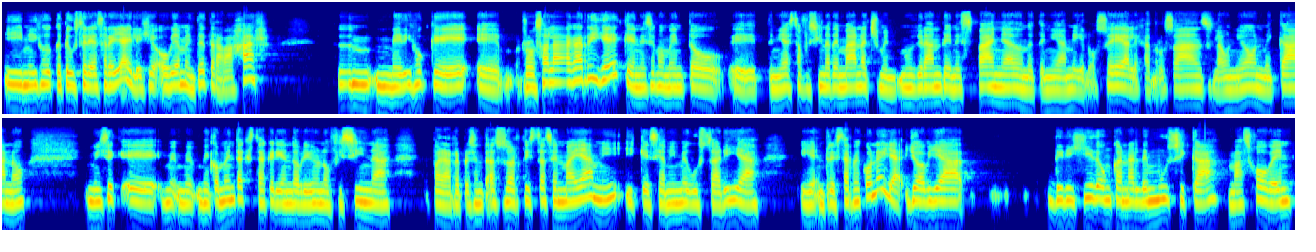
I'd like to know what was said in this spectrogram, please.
y me dijo, ¿qué te gustaría hacer allá? Y le dije, obviamente trabajar. me dijo que eh, Rosa Lagarrigue, que en ese momento eh, tenía esta oficina de management muy grande en España, donde tenía Miguel Osea, Alejandro Sanz, La Unión, Mecano, me, dice, eh, me, comenta que está queriendo abrir una oficina para representar a sus artistas en Miami y que si a mí me gustaría entrevistarme con ella. Yo había dirigido un canal de música más joven,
